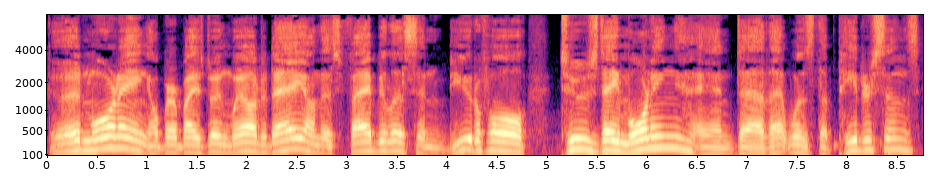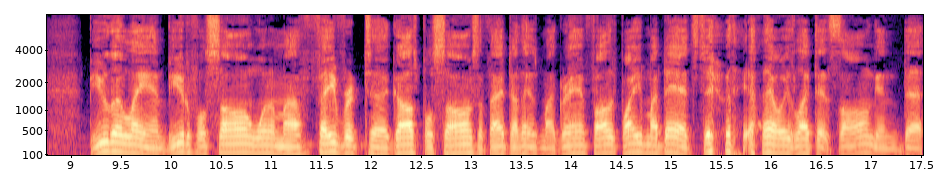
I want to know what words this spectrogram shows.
Good morning. Hope everybody's doing well today on this fabulous and beautiful Tuesday morning. And uh, that was the Petersons, Beulah Land. Beautiful song. One of my favorite uh, gospel songs. In fact, I think it was my grandfather's, probably my dad's too. they always liked that song. And uh,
